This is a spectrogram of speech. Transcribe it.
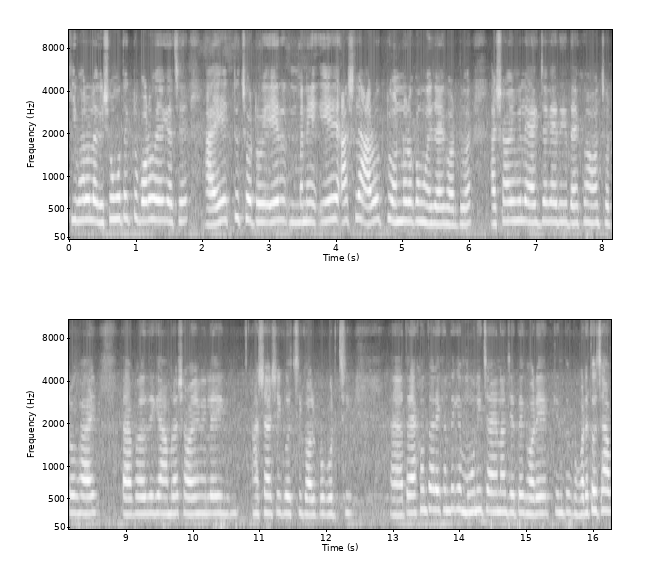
কি ভালো লাগে সময় তো একটু বড় হয়ে গেছে, আর এ একটু ছোট, এর মানে এ আসলে আরও একটু অন্যরকম হয়ে যায় ঘর দুয়ার আর সবাই মিলে এক জায়গায় দিকে দেখো আমার ছোট ভাই, তারপর দিকে আমরা সবাই মিলে হাসাহাসি করছি, গল্প করছি। তো এখন তো আর এখান থেকে মনই চায় না যেতে ঘরে, কিন্তু ঘরে তো যাব,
